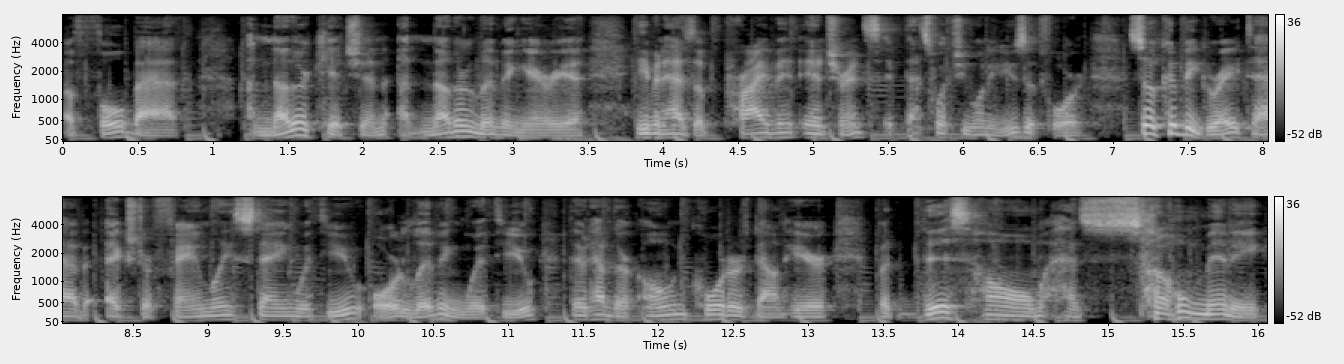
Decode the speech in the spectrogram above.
a full bath, another kitchen, another living area, even has a private entrance if that's what you want to use it for. So it could be great to have extra family staying with you or living with you. They would have their own quarters down here, but this home has so many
